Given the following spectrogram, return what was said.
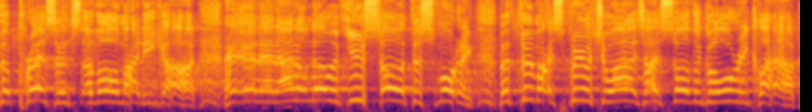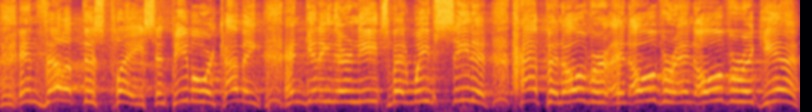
the presence of Almighty God. And, and I don't know if you saw it this morning, but through my spiritual eyes, I saw the glory cloud envelop this place, and people were coming and getting their needs met. We've seen it happen over and over and over again.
